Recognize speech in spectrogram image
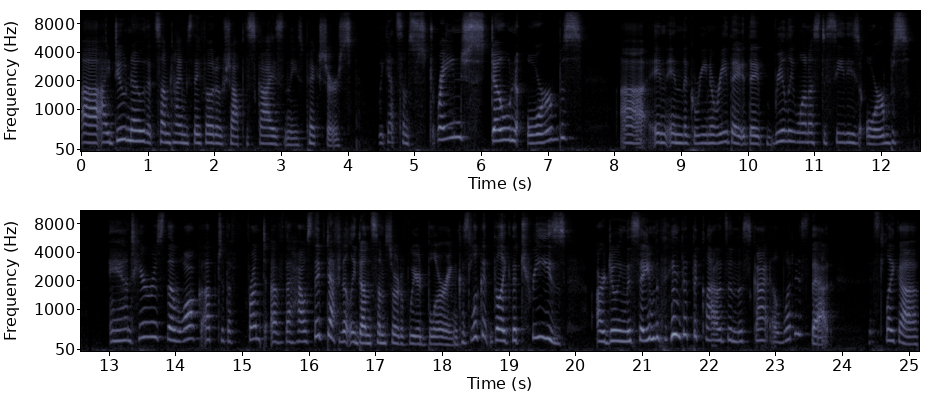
Uh, I do know that sometimes they photoshop the skies in these pictures. We got some strange stone orbs uh, in in the greenery. They they really want us to see these orbs. And here is the walk up to the front of the house. They've definitely done some sort of weird blurring because look at like the trees are doing the same thing that the clouds in the sky. Uh, what is that? It's like a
